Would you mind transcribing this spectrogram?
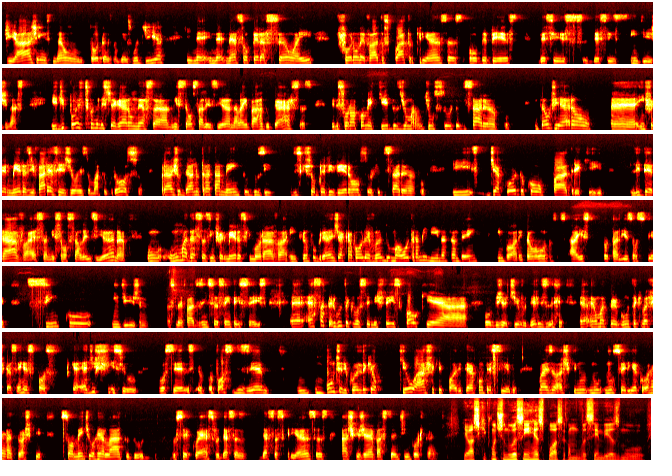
viagens, não todas no mesmo dia, e nessa operação aí foram levados quatro crianças ou bebês desses, desses indígenas. E depois, quando eles chegaram nessa missão salesiana, lá em Barra do Garças, eles foram acometidos de, uma, de um surto de sarampo. Então vieram é, enfermeiras de várias regiões do Mato Grosso para ajudar no tratamento dos índios que sobreviveram ao surto de sarampo. E, de acordo com o padre que liderava essa missão salesiana, um, uma dessas enfermeiras que morava em Campo Grande acabou levando uma outra menina também embora. Então, aí totalizam-se cinco indígenas levados em 66. É, essa pergunta que você me fez, qual que é a, o objetivo deles, é, é uma pergunta que vai ficar sem resposta, porque é difícil você... Eu posso dizer um monte de coisa que eu que eu acho que pode ter acontecido, mas eu acho que não, não, não seria correto. Eu acho que somente o relato do, do sequestro dessas, dessas crianças acho que já é bastante importante. Eu acho que continua sem resposta, como você mesmo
